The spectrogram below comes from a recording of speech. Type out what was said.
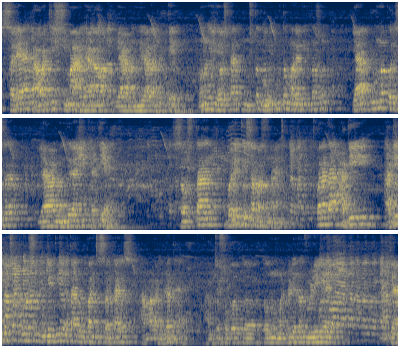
सगळ्या गावाची सीमा या गावात या मंदिराला भेटते. म्हणून हे देवस्थान नुसतं दोन्हीपुरतं मर्यादित नसून या पूर्ण परिसरात या मंदिराची ख्याती आहे. संस्थान बरेच दिवसापासून आहे. पण आता आधी आधीपेक्षा थोडीशी म्हणजे बीजेपी आता लोकांचं सहकार्य आम्हाला मिळत आहे. आमच्यासोबत तरुण मंडळी आता जुळलेली आहे आमच्या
